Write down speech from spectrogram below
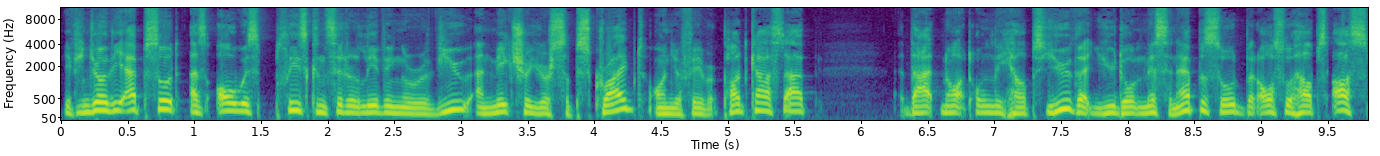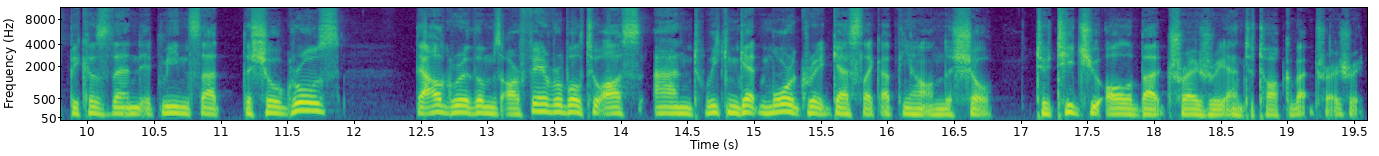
If you enjoyed the episode, as always, please consider leaving a review and make sure you're subscribed on your favorite podcast app. That not only helps you that you don't miss an episode, but also helps us because then it means that the show grows the algorithms are favorable to us, and we can get more great guests like Etienne on the show to teach you all about Treasury and to talk about Treasury.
